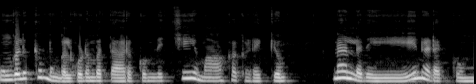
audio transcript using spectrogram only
உங்களுக்கும் உங்கள் குடும்பத்தாருக்கும் நிச்சயமாக கிடைக்கும். நல்லதே நடக்கும்.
